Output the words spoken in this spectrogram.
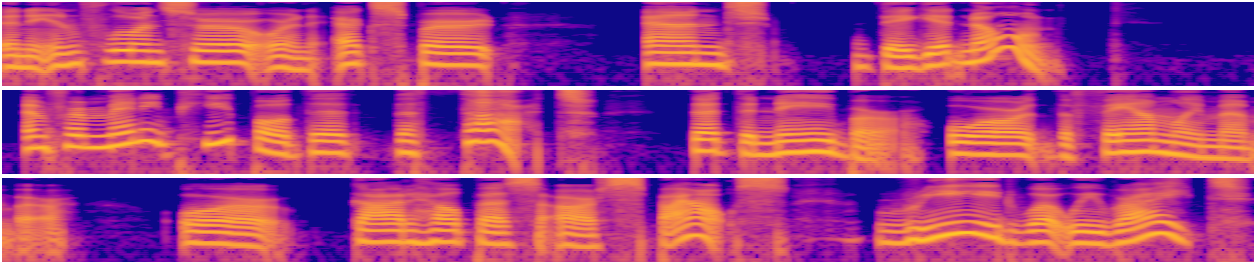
an influencer or an expert and they get known. And for many people, the, the thought that the neighbor or the family member or, God help us, our spouse read what we write,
